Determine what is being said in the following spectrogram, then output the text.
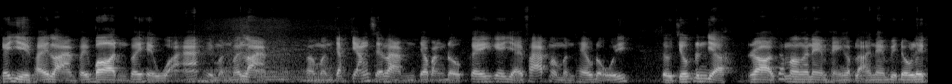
cái gì phải làm phải bền phải hiệu quả thì mình mới làm và mình chắc chắn sẽ làm cho bằng được cái cái giải pháp mà mình theo đuổi từ trước đến giờ. Rồi, cảm ơn anh em. Hẹn gặp lại anh em video clip.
